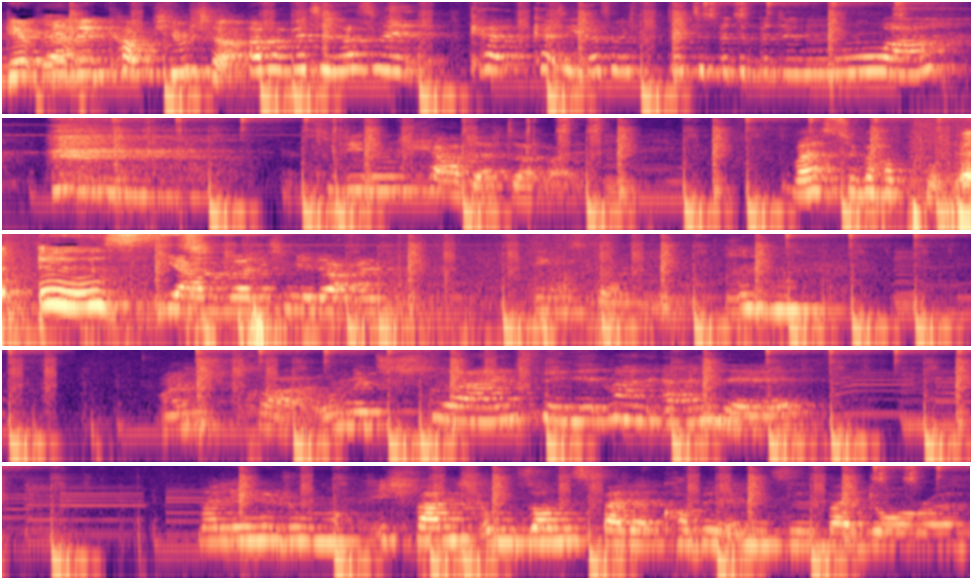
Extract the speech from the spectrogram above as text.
gib Ja. mir den Computer. Aber bitte lass mich. Weißt du überhaupt, wo der ist? Ja, weil ich mir da ein Dings da. Mhm. Ein Strahl. Und mit Strahlen findet man alles. Marlene, du, ich war nicht umsonst bei der Koppelinsel bei Dora.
